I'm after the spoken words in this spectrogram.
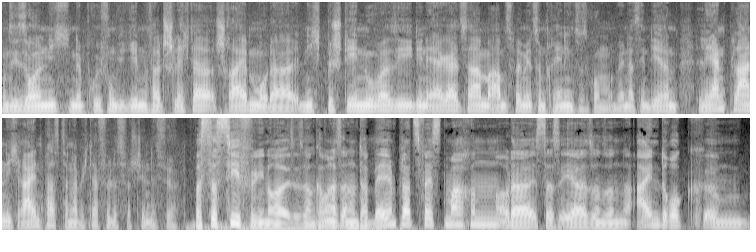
und sie sollen nicht eine Prüfung gegebenenfalls schlechter schreiben oder nicht bestehen, nur weil sie den Ehrgeiz haben, abends bei mir zum Training zu kommen. Und wenn das in deren Lernplan nicht reinpasst, dann habe ich da volles Verständnis für. Was ist das Ziel für die neue Saison? Kann man das an einem Tabellenplatz festmachen oder ist das eher so, so ein Eindruck ähm,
